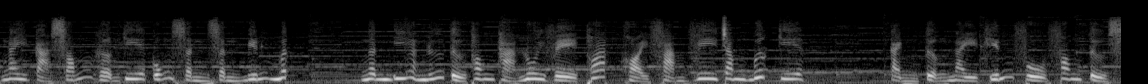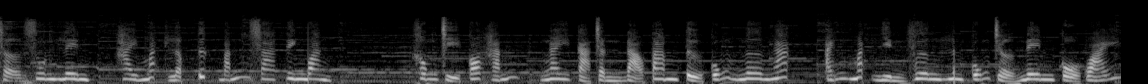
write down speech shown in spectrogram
ngay cả sóng gợn kia cũng dần dần biến mất. Ngân y nữ tử thong thả lui về thoát khỏi phạm vi trăm bước kia. Cảnh tượng này khiến phù phong tử sợ run lên, hai mắt lập tức bắn ra tinh quang. Không chỉ có hắn, ngay cả Trần Đạo Tam Tử cũng ngơ ngác, ánh mắt nhìn Vương Lâm cũng trở nên cổ quái.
